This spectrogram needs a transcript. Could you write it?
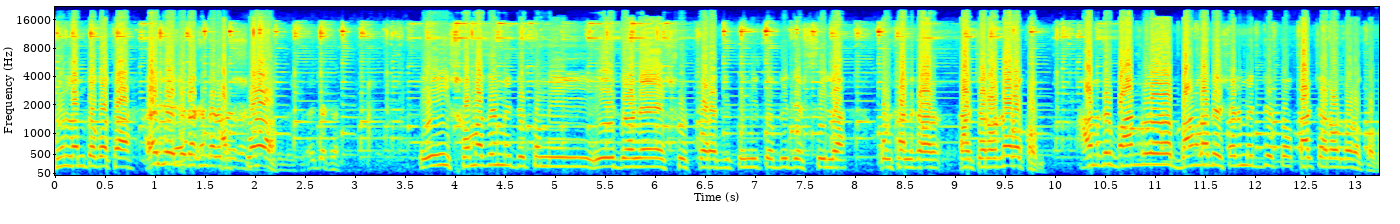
শুনলাম তো কথা। এই যে দেখেন আচ্ছা। দেখেন। এই সমাজের মধ্যে তুমি এই ধরনের শুট করা কি তুমি তো বিদেশ ছিলা ওইখানকার কালচার অন্যরকম। আমাদের বাংলা বাংলাদেশের মধ্যে তো কালচার অন্যরকম।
